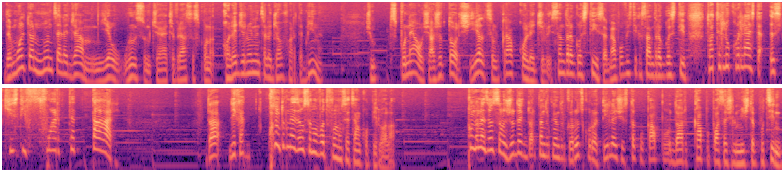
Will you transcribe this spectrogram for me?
De multe ori nu înțelegeam eu însumi ceea ce vrea să spună. Colegii lui nu înțelegeau foarte bine. Și îmi spuneau și ajutor și el să lucra cu colegii lui, să îndrăgostise, mi-a povestit că s-a îndrăgostit. Toate lucrurile astea sunt chestii foarte tari. Da? Adică, cum Dumnezeu să nu văd frumusețea în copilul ăla? Cum Dumnezeu să-l judec doar pentru că e întrucăruț cu rotile și stă cu capul, doar capul poate să-și-l miște puțin?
